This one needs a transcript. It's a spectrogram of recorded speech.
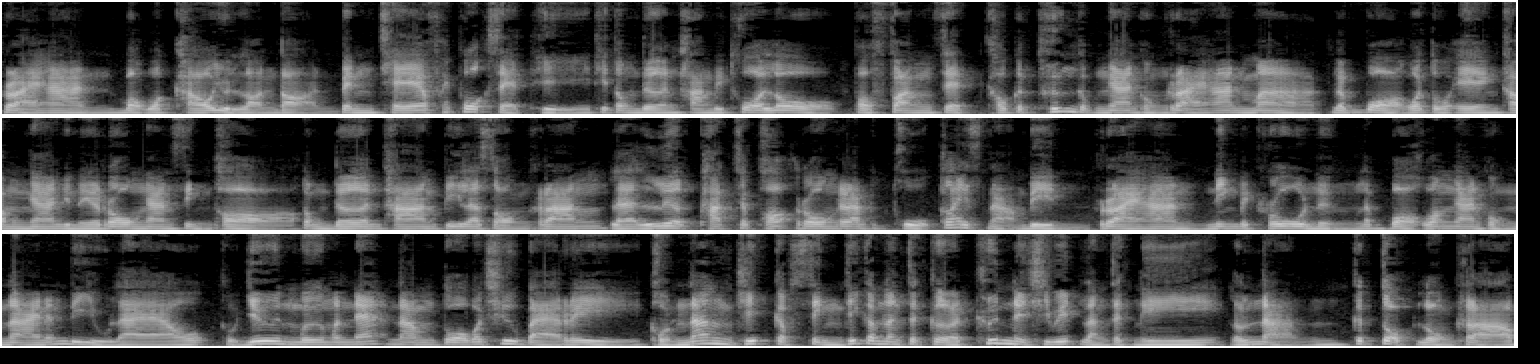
ไรอันบอกว่าเขาอยู่ลอนดอน เป็นเชฟให้พวกเศรษฐีที่ต้องเดินทางไปทั่วโลก พอฟังเสร็จเขาก็ทึ่งกับงานของไรอันมาก และบอกว่าตัวเองทำงานอยู่ในโรงงานสิ่งทอ ต้องเดินทางปีละสองครั้ง และเลือกพักเฉพาะโรงแรมถูกๆใกล้สนามบินไรอันนิ่งไปครู่หนึ่งและบอกว่างานของนายนั้นดีอยู่แล้วเขายื่นมือมาแนะนำตัวว่าชื่อแบรี่เขานั่งคิดกับสิ่งที่กำลังจะเกิดขึ้นในชีวิตหลังจากนี้ แล้วหนังก็จบลงครับ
